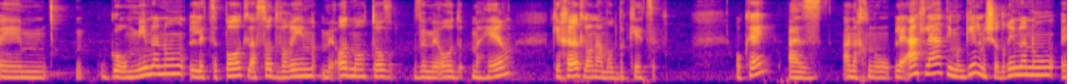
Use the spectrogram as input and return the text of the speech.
הם, גורמים לנו לצפות לעשות דברים מאוד מאוד טוב ומאוד מהר, כי אחרת לא נעמוד בקצב. אוקיי? אז אנחנו לאט לאט עם הגיל משדרים לנו, אה,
